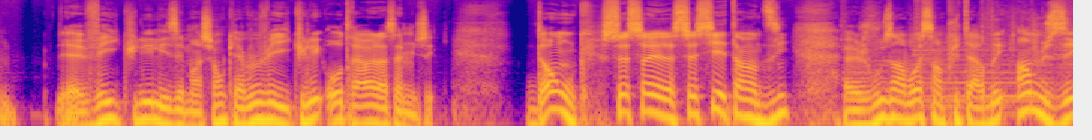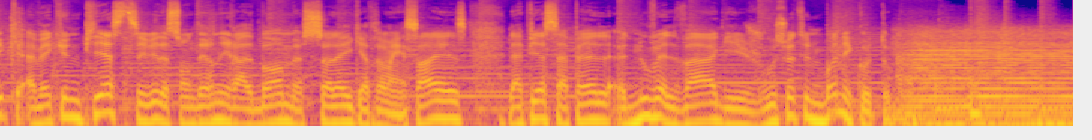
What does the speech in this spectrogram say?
euh, véhiculer les émotions qu'elle veut véhiculer au travers de sa musique. Donc, ce- ce- ceci étant dit, euh, je vous envoie sans plus tarder en musique avec une pièce tirée de son dernier album Soleil 96. La pièce s'appelle Nouvelle Vague et je vous souhaite une bonne écoute. tout le monde.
